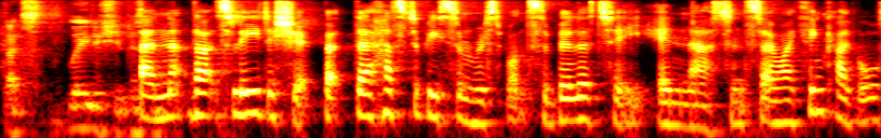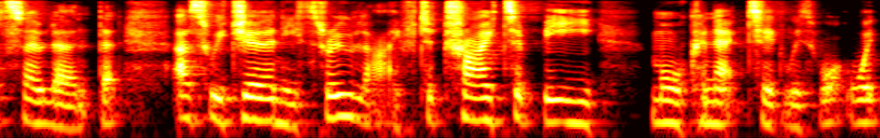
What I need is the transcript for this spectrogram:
that's leadership, and it? that's leadership, but there has to be some responsibility in that. And so I think I've also learned that as we journey through life, to try to be more connected with what with,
